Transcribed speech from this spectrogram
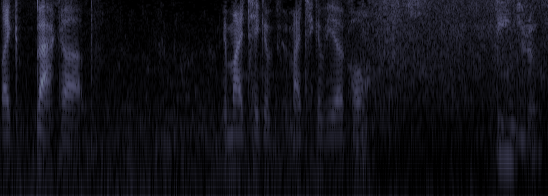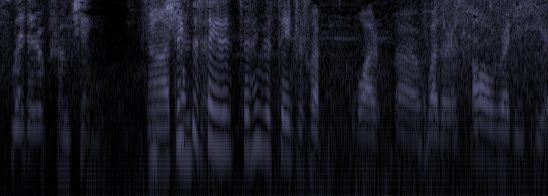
like back up. It might take a it might take a vehicle. Dangerous weather approaching. No, I think this. I think this dangerous web, wa- uh, weather is already here.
